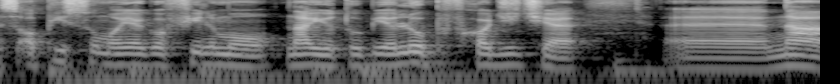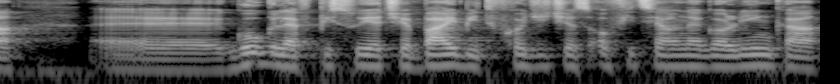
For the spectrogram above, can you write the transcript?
z opisu mojego filmu na YouTube lub wchodzicie e, na Google wpisujecie Bybit, wchodzicie z oficjalnego linka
